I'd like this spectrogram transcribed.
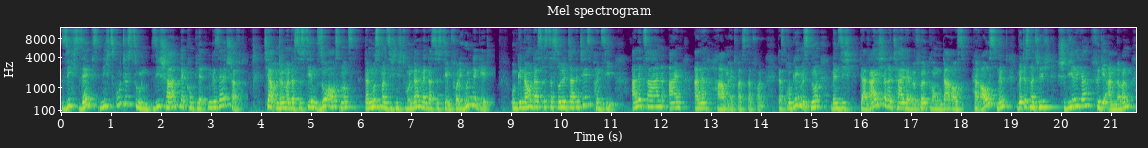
sich selbst nichts Gutes tun. Sie schaden der kompletten Gesellschaft. Tja, und wenn man das System so ausnutzt, dann muss man sich nicht wundern, wenn das System vor die Hunde geht. Und genau das ist das Solidaritätsprinzip. Alle zahlen ein, alle haben etwas davon. Das Problem ist nur, wenn sich der reichere Teil der Bevölkerung daraus herausnimmt, wird es natürlich schwieriger für die anderen,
